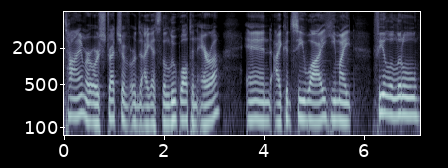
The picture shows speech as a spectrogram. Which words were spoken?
time or, or stretch of, or I guess the Luke Walton era, and I could see why he might feel a little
